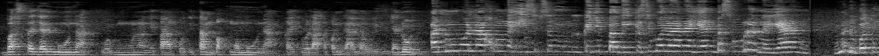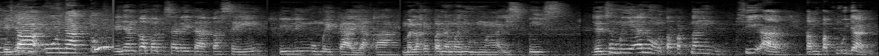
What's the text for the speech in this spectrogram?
basta dyan muna, wag mo muna itapon, itambak mo muna kahit wala ka pang gagawin. Ganun. Anong wala akong naisip sa mga ganyang bagay kasi wala na yan, basura na yan. Ano ba tong Ganyan. tao na to? Ganyan ka magsalita kasi feeling mo may kaya ka. Malaki pa naman yung mga space. Diyan sa may ano, tapat ng CR, tambak mo dyan.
